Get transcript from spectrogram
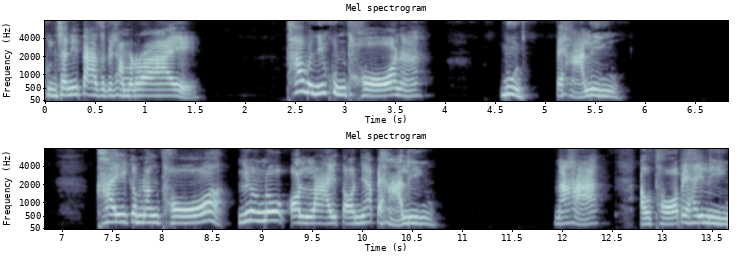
คุณชนิตาจะไปทำอะไร ถ้าวันนี้คุณท้อนะนุ่นไปหาลิง ใครกำลังท้อเรื่องโลกออนไลน์ตอนนี้ไปหาลิงนะคะ เอาท้อไปให้ลิง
